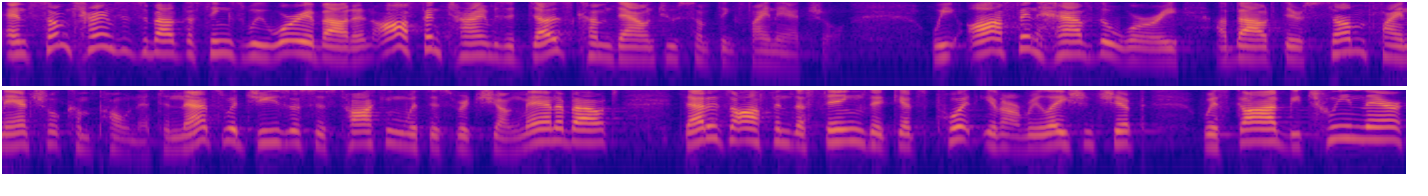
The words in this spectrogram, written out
And sometimes it's about the things we worry about, and oftentimes it does come down to something financial. We often have the worry about there's some financial component, and that's what Jesus is talking with this rich young man about. That is often the thing that gets put in our relationship with God. Between there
